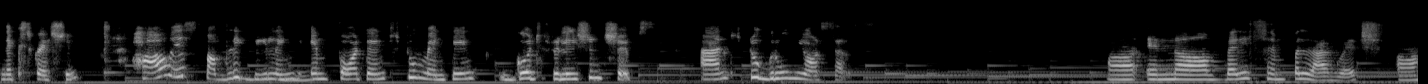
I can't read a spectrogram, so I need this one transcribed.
Next question. How is public dealing mm-hmm. important to maintain good relationships and to groom yourself? Uh, in a very simple language uh,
